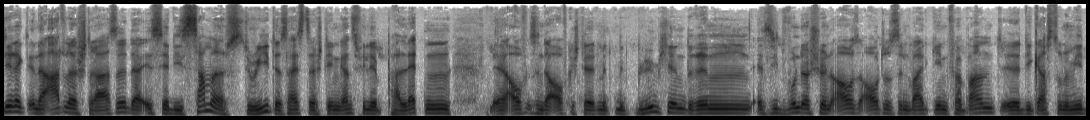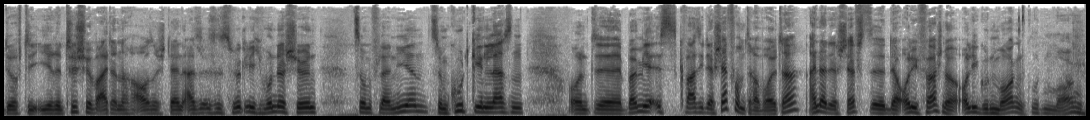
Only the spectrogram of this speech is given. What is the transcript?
direkt in der Adlerstraße. Da ist ja die Summer Street. Street. Das heißt, da stehen ganz viele Paletten, äh, auf, sind da aufgestellt mit, mit Blümchen drin. Es sieht wunderschön aus. Autos sind weitgehend verbannt. Äh, die Gastronomie dürfte ihre Tische weiter nach außen stellen. Also es ist wirklich wunderschön zum Flanieren, zum Gutgehen lassen. Und äh, bei mir ist quasi der Chef vom Travolta, einer der Chefs, äh, der Olli Förschner. Olli, guten Morgen. Guten Morgen.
